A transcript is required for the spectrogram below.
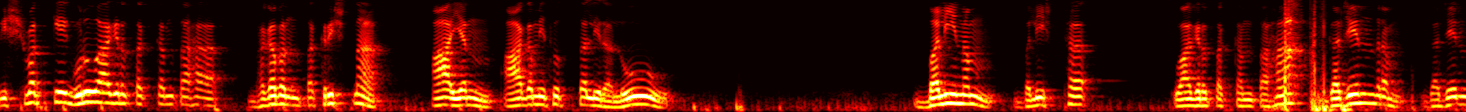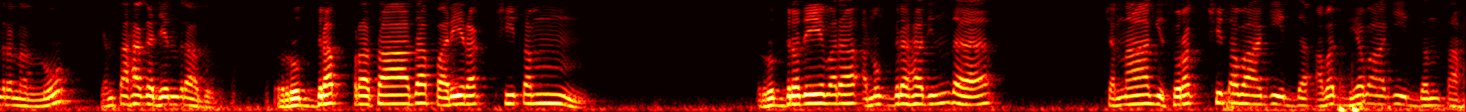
ವಿಶ್ವಕ್ಕೆ ಗುರುವಾಗಿರತಕ್ಕಂತಹ ಭಗವಂತ ಕೃಷ್ಣ ಆಯನ್ ಆಗಮಿಸುತ್ತಲಿರಲು. ಬಲಿನಂ ಬಲಿಷ್ಠವಾಗಿರತಕ್ಕಂತಹ ಗಜೇಂದ್ರಂ, ಗಜೇಂದ್ರನನ್ನು ಎಂತಹ ಗಜೇಂದ್ರ ಅದು? ರುದ್ರಪ್ರಸಾದ ಪರಿರಕ್ಷಿತಂ. ರುದ್ರದೇವರ ಅನುಗ್ರಹದಿಂದ ಚೆನ್ನಾಗಿ ಸುರಕ್ಷಿತವಾಗಿ ಇದ್ದ, ಅವಧ್ಯವಾಗಿ ಇದ್ದಂತಹ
